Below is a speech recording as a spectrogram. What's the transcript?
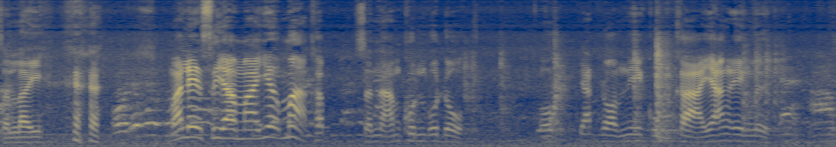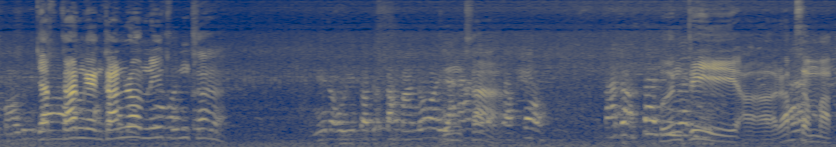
สไลด์มาเลเซียมาเยอะมากครับ สนามคุณโบโด โอ้จัดรอบนี้คุ้มค่าอย่างเองเลย จัดการแข่งขันรอบนี้คุ้มค่าคุ้มค่าพื้นที่อ่ารับสมัคร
